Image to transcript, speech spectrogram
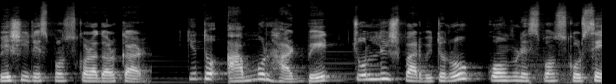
বেশি রেসপন্স করা দরকার। কিন্তু আম্মুর হার্টবিট চল্লিশ পার বিটেরও কম রেসপন্স করছে।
